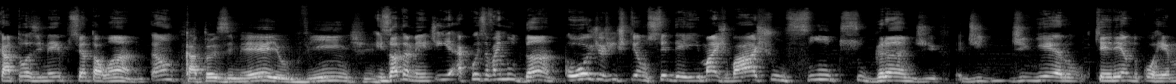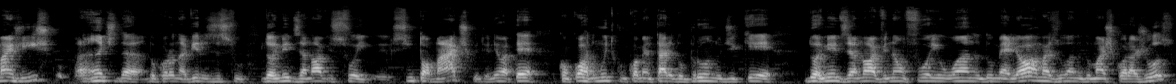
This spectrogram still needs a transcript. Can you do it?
14,5% ao ano. Então. 14,5%, 20%. Exatamente. E a coisa vai mudando. Hoje a gente tem um CDI mais baixo, um fluxo grande de dinheiro querendo correr mais risco. Antes da, do coronavírus, isso, 2019, isso foi sintomático, entendeu? Até concordo muito com o comentário do Bruno de que 2019 não foi o ano do melhor, mas o ano do mais corajoso.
